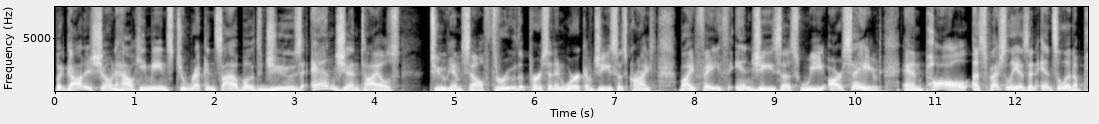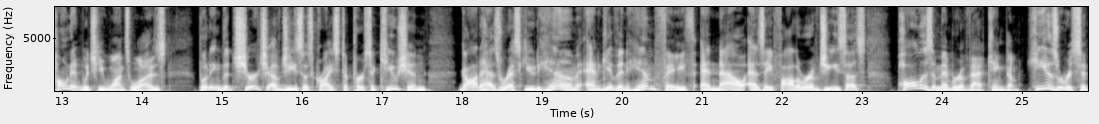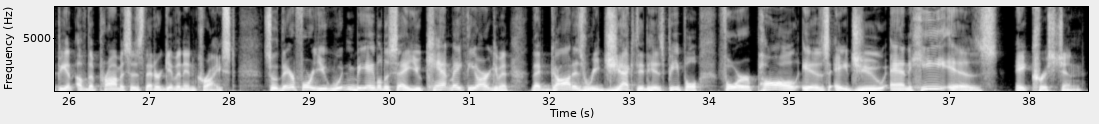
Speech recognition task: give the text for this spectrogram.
But God has shown how he means to reconcile both Jews and Gentiles to himself through the person and work of Jesus Christ. By faith in Jesus, we are saved. And Paul, especially as an insolent opponent, which he once was, putting the church of Jesus Christ to persecution, God has rescued him and given him faith. And now, as a follower of Jesus, Paul is a member of that kingdom. He is a recipient of the promises that are given in Christ. So, therefore, you wouldn't be able to say, you can't make the argument that God has rejected his people, for Paul is a Jew and he is a Christian.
